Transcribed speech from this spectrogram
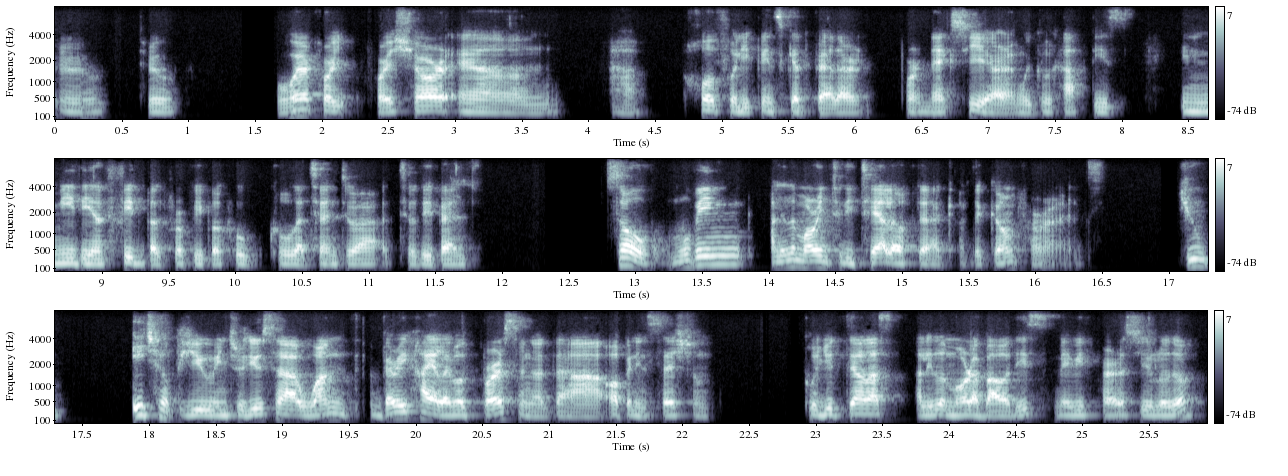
True, true. Well, for for sure, and uh, hopefully things get better for next year, and we could have this immediate feedback for people who could attend to uh, to the event. So, moving a little more into detail of the of the conference, you each of you introduce a one very high level person at the opening session. Could you tell us a little more about this? Maybe first, you, Ludo.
